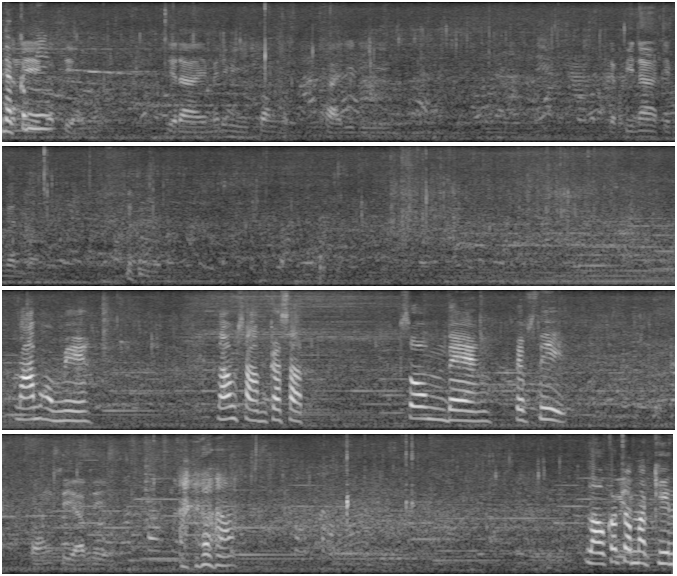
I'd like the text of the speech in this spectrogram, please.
เดี๋ยวก็ทะเลมีก็เสียวเนอะเสียดายไม่ได้มีกล้องแบบถ่ายดีๆ เดี๋ยวปีหน้าเก็บเงินก่อนน้ำของเมย์น้ำสามกษัตริย์ ส้มแดงเป๊ปซี่ ท้องเสียพอดีเราก็จะมากิน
